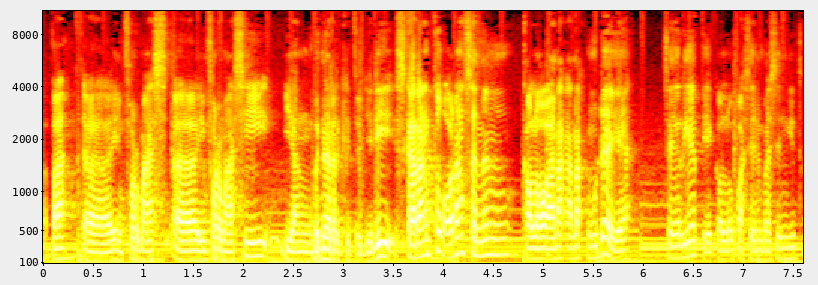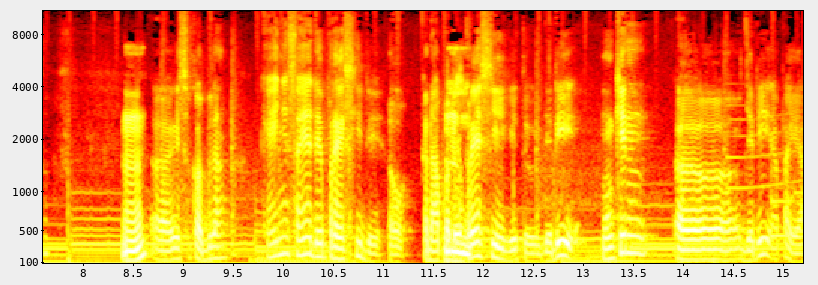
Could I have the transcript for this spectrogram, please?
apa uh, informasi uh, informasi yang benar gitu. Jadi sekarang tuh orang seneng kalau anak-anak muda ya. Saya lihat ya kalau pasien-pasien gitu hmm? uh, suka bilang kayaknya saya depresi deh. Loh kenapa hmm. depresi gitu? Jadi mungkin uh, jadi apa ya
